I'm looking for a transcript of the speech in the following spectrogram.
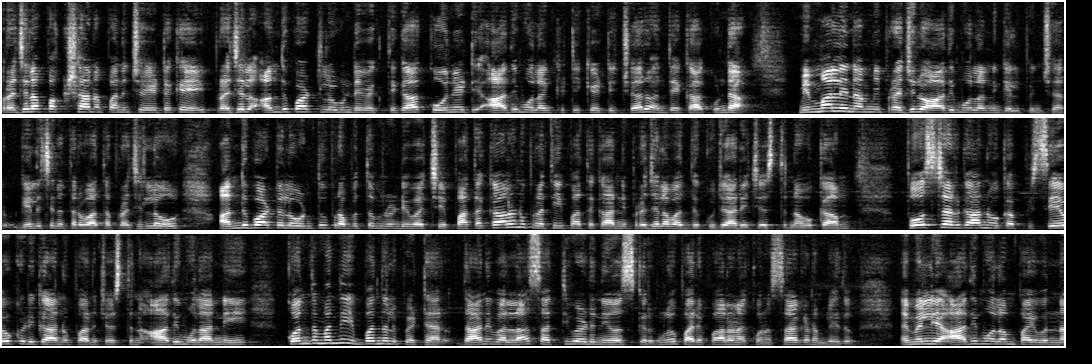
ప్రజల పక్షాన పనిచేయటకై ప్రజల అందుబాటులో ఉండే వ్యక్తిగా కోనేటి ఆదిమూలంకి టికెట్ ఇచ్చారు. అంతేకాకుండా మిమ్మల్ని నమ్మి ప్రజలు ఆదిమూలాన్ని గెలిపించారు. గెలిచిన తర్వాత ప్రజల్లో అందుబాటులో ఉంటూ ప్రభుత్వం నుండి వచ్చే పథకాలను ప్రతి పథకాన్ని ప్రజల వద్దకు జారీ చేస్తున్న ఒక పోస్టర్ గాను ఒక సేవకుడిగాను పనిచేస్తున్న ఆదిమూలాన్ని కొంతమంది ఇబ్బందులు పెట్టారు. దానివల్ల సత్యవేడు నియోజకవర్గంలో పరిపాలన కొనసాగడం లేదు. ఎమ్మెల్యే ఆదిమూలంపై ఉన్న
